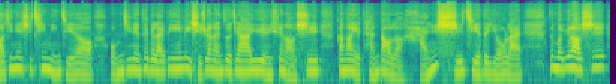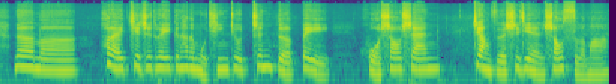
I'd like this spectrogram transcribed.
好，今天是清明节哦。我们今天特别来宾，历史专栏作家于远炫老师，刚刚也谈到了寒食节的由来。那么于老师，那么后来介之推跟他的母亲就真的被火烧山这样子的事件烧死了吗？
